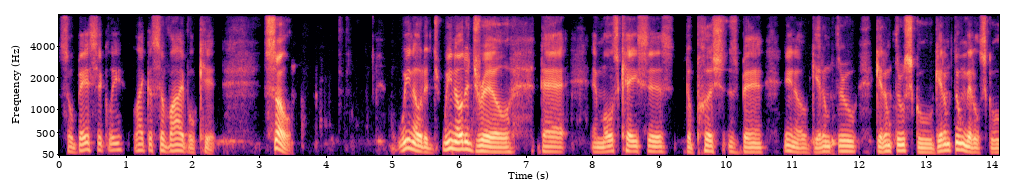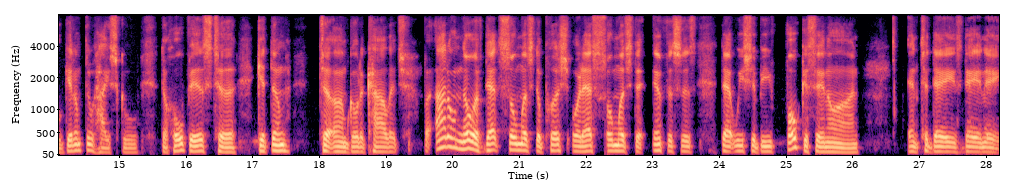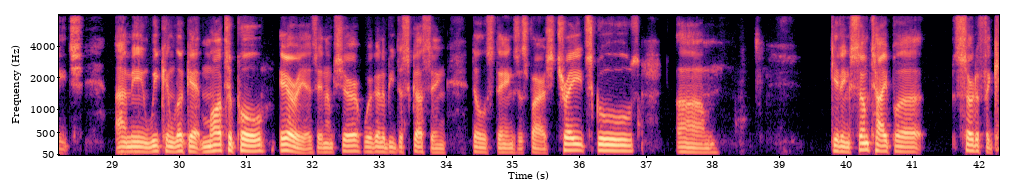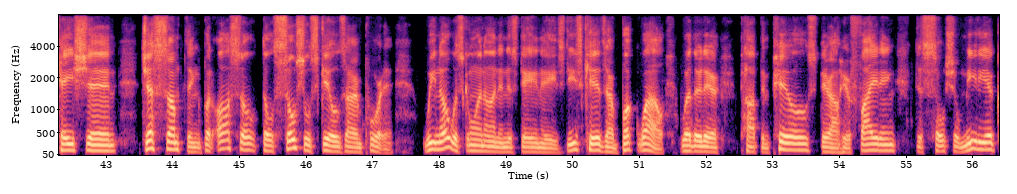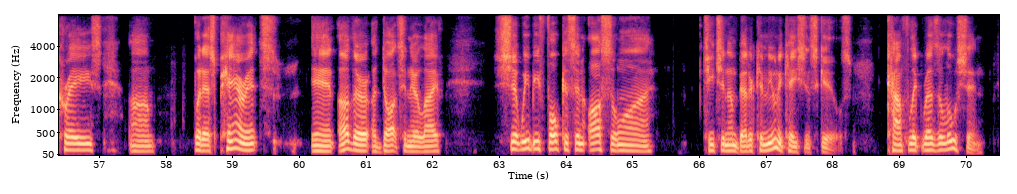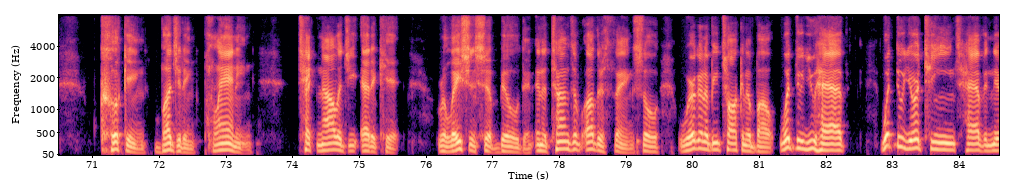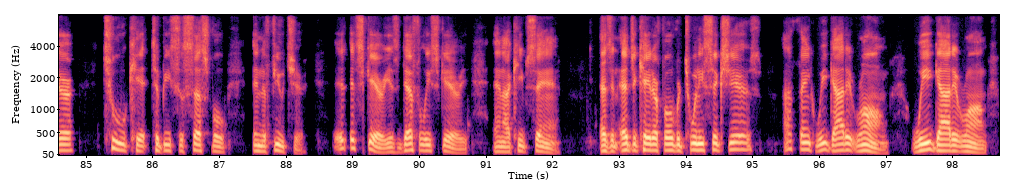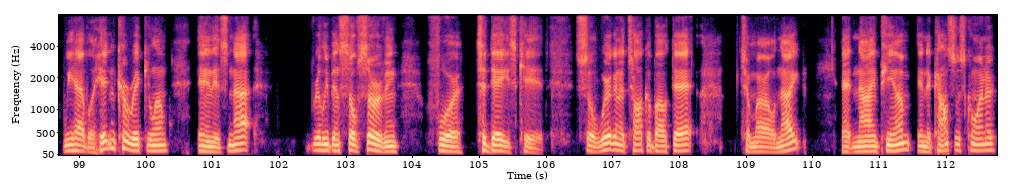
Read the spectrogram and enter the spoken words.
So basically, like a survival kit. So we know the we know the drill that in most cases the push has been you know get them through get them through school get them through middle school get them through high school the hope is to get them to um, go to college. But I don't know if that's so much the push or that's so much the emphasis that we should be focusing on in today's day and age. I mean, we can look at multiple areas, and I'm sure we're going to be discussing those things as far as trade schools, um, getting some type of certification, just something, but also those social skills are important we know what's going on in this day and age. These kids are buck wild, whether they're popping pills, they're out here fighting, this social media craze. Um, but as parents and other adults in their life, should we be focusing also on teaching them better communication skills, conflict resolution, cooking, budgeting, planning, technology etiquette, relationship building, and a tons of other things. So we're going to be talking about what do you have, what do your teams have in their toolkit to be successful in the future? It, it's scary. It's definitely scary. And I keep saying, as an educator for over 26 years, I think we got it wrong. We got it wrong. We have a hidden curriculum, and it's not really been self serving for today's kid. So we're going to talk about that tomorrow night at 9 p.m. in the Counselor's Corner,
